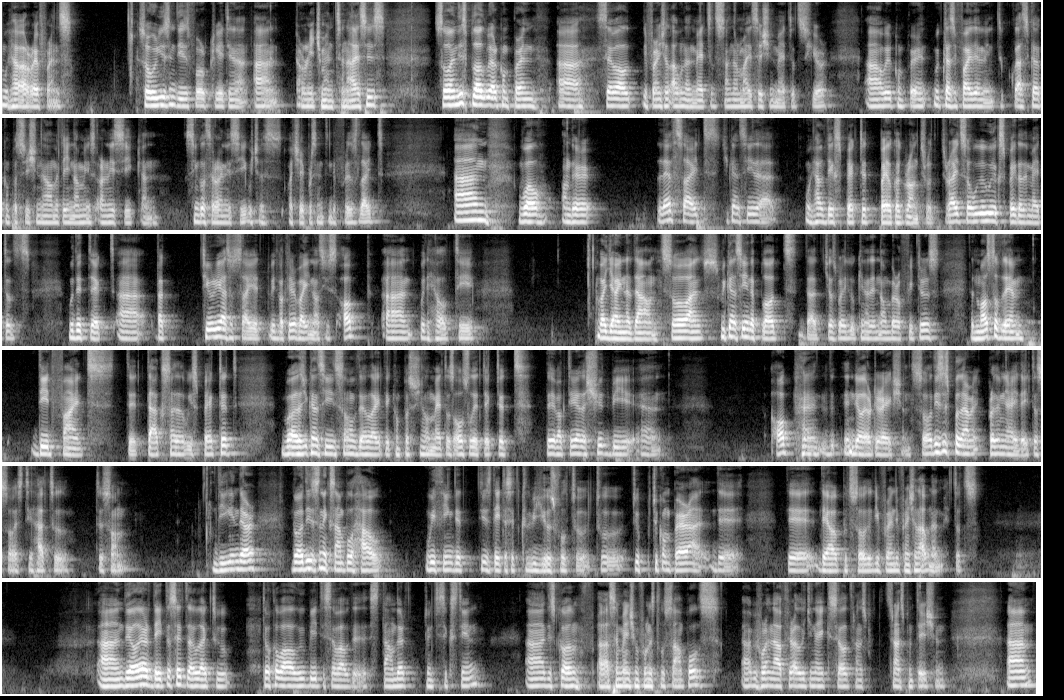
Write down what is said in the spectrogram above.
we have a reference. So we're using this for creating an enrichment analysis. So in this plot, we are comparing uh, several differential abundant methods and normalization methods here. Uh, we're comparing, we classify them into classical compositional metagenomics, RNA-seq, and single-cell RNA-seq, which is what I presented in the first slide. And well, on the left side, you can see that we have the expected biological ground truth, right? So we would expect that the methods would detect uh, bacteria associated with bacterial vaginosis up and with healthy vagina down. So as we can see in the plot that just by looking at the number of features, that most of them did find the taxa that we expected. But as you can see, some of the like the compositional methods also detected the bacteria that should be uh, up in the other direction. So this is preliminary data, so I still have to do some digging there. But this is an example how we think that this dataset could be useful to to to, to compare uh, the the the outputs so the different differential abundant methods. And the other dataset I would like to talk about a little bit is about the Stämmler 2016. Uh, this comes, as I mentioned, from the stool samples uh, before and after allogeneic cell trans transplantation. Um,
